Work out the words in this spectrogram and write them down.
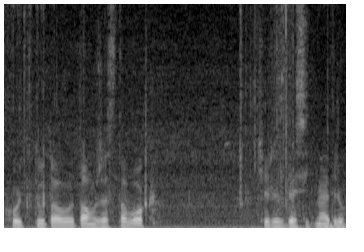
Хоч тут а, там вже ставок через 10 метрів.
